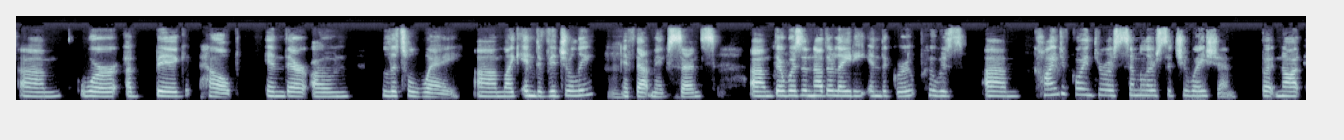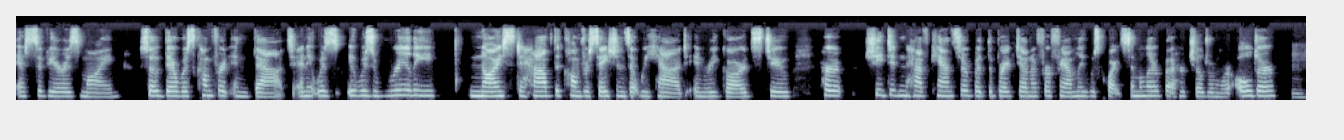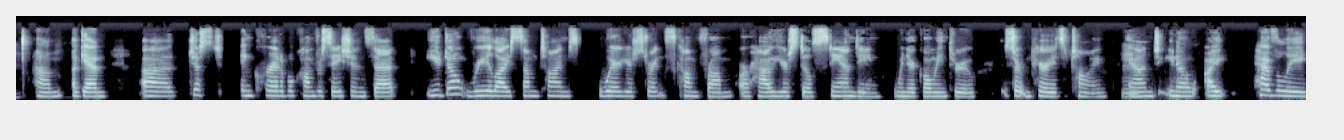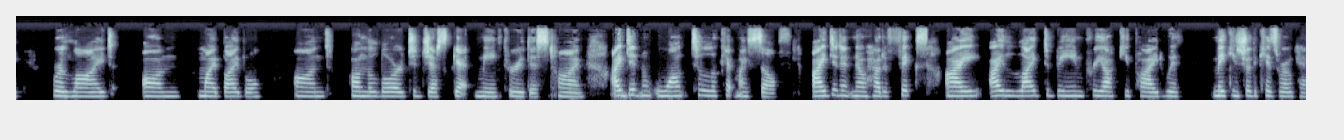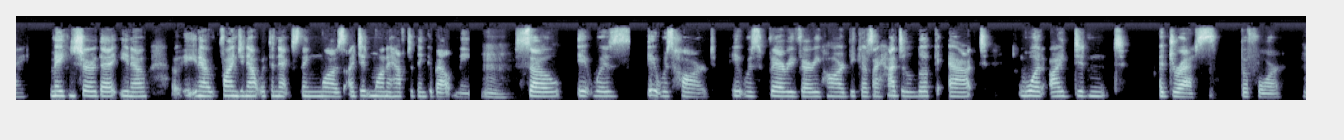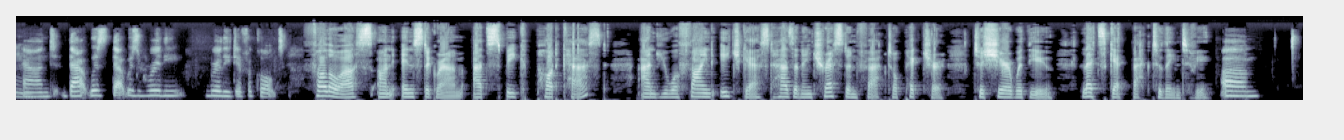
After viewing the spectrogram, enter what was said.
um, were a big help in their own little way, um, like individually, mm-hmm. if that makes sense. Um, there was another lady in the group who was um, kind of going through a similar situation, but not as severe as mine. So there was comfort in that, and it was it was really nice to have the conversations that we had in regards to her she didn't have cancer but the breakdown of her family was quite similar but her children were older mm. um, again uh, just incredible conversations that you don't realize sometimes where your strengths come from or how you're still standing when you're going through certain periods of time. Mm. And, you know, I heavily relied on my Bible, on on the Lord to just get me through this time. I mm. didn't want to look at myself. I didn't know how to fix. I I liked being preoccupied with making sure the kids were okay making sure that you know uh, you know finding out what the next thing was i didn't want to have to think about me mm. so it was it was hard it was very very hard because i had to look at what i didn't address before mm. and that was that was really really difficult follow us on instagram at speak podcast and you will find each guest has an interesting fact or picture to share with you. Let's get back to the interview. Um,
